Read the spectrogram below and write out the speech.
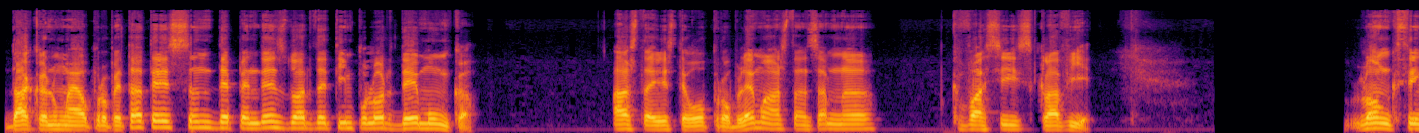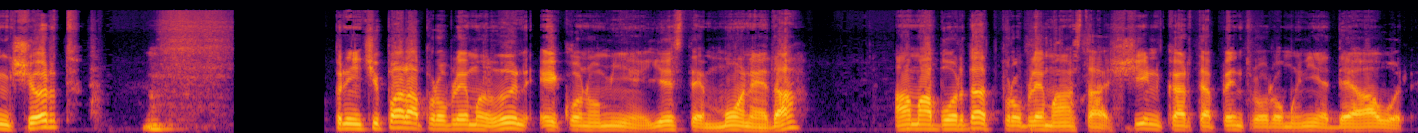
dacă nu mai au proprietate, sunt dependenți doar de timpul lor de muncă. Asta este o problemă, asta înseamnă quasi sclavie. Long thing short, principala problemă în economie este moneda. Am abordat problema asta și în Cartea pentru o Românie de aur,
